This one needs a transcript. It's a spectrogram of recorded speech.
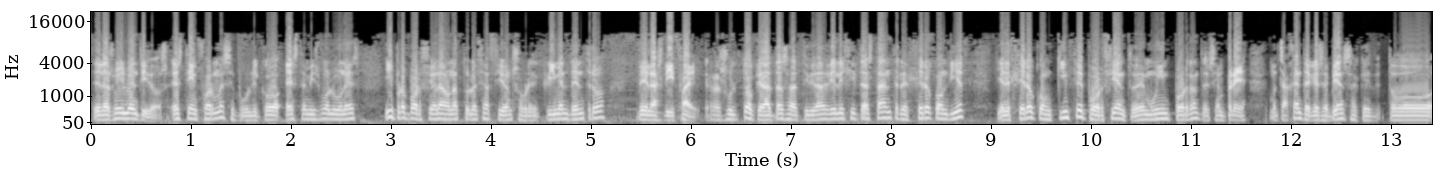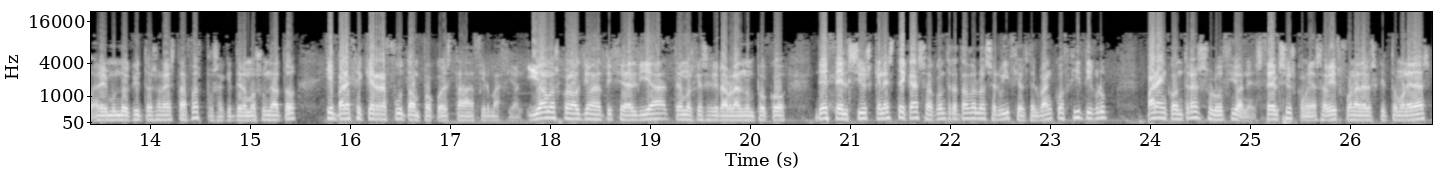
de 2022. Este informe se publicó este mismo lunes y proporciona una actualización sobre el crimen dentro de las DeFi. Resultó que la tasa de actividad ilícita está entre el 0,10 y el 0,15%, ¿eh? muy importante. Siempre mucha gente que se piensa que todo en el mundo de cripto son estafas, pues aquí tenemos un dato que parece que refuta un poco esta afirmación. Y vamos con la última noticia del día. Tenemos que seguir hablando un poco de Celsius, que en este caso ha contratado los servicios del banco Citigroup para encontrar soluciones. Celsius, como ya sabéis, fue una de las criptomonedas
